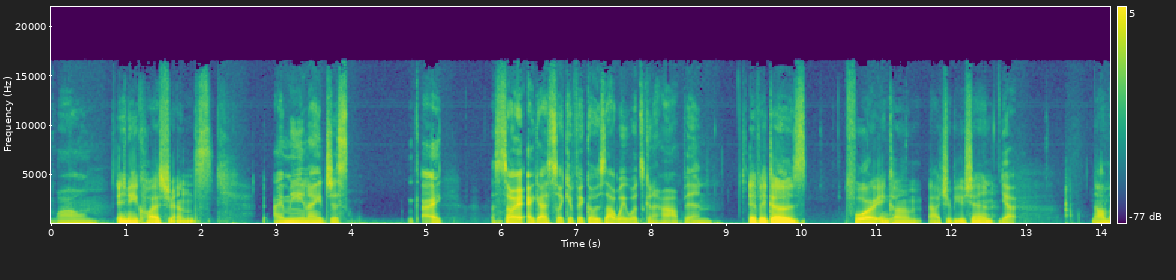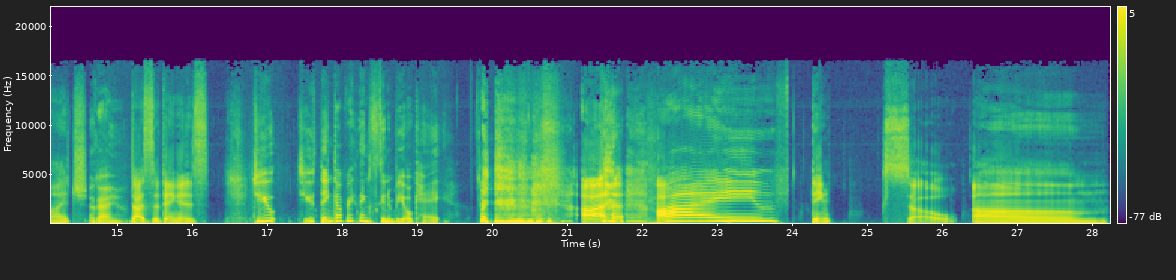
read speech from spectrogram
Wow. Any questions? I mean, I just, I, so I, I guess like if it goes that way, what's gonna happen? If it goes for income attribution, Yeah. not much. Okay. That's the thing is Do you do you think everything's gonna be okay? I I think so. Um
